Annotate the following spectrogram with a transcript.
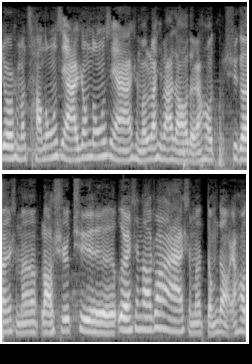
就是什么藏东西啊、扔东西啊，什么乱七八糟的，然后去跟什么老师去恶人先告状啊，什么等等，然后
